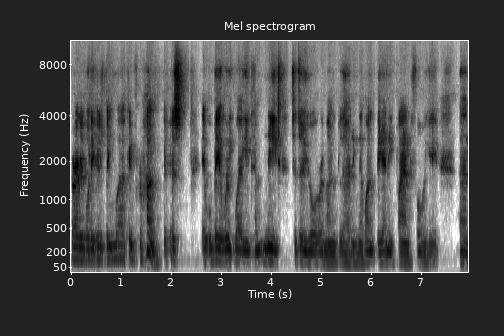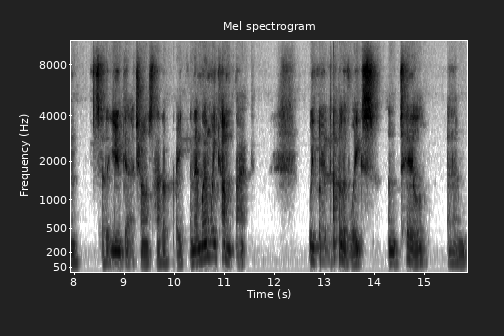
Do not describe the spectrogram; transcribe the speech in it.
for everybody who's been working from home because it will be a week where you don't need to do your remote learning. There won't be any planned for you um, so that you get a chance to have a break. And then when we come back, we've got a couple of weeks until um,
